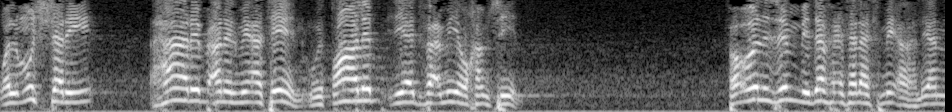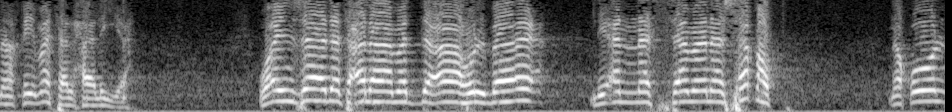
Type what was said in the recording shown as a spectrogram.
والمشتري هارب عن المئتين ويطالب ليدفع مئة وخمسين. فألزم بدفع ثلاثمائة لأنها قيمتها الحالية. وإن زادت على ما ادعاه البائع لأن الثمن سقط. نقول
